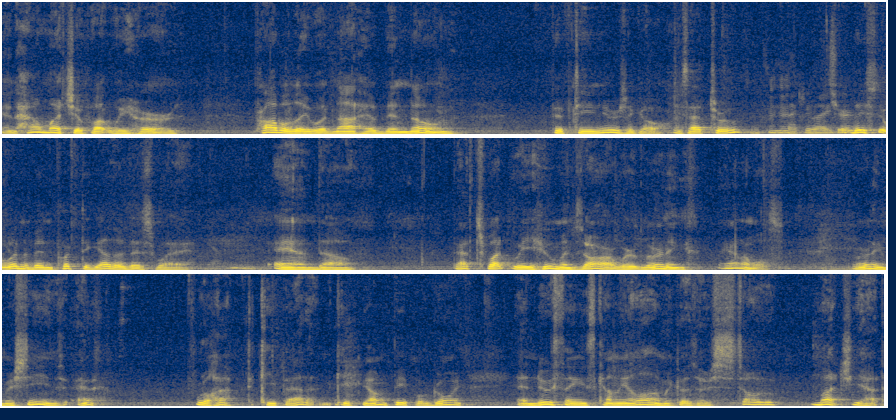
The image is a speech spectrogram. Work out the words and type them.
and how much of what we heard probably would not have been known 15 years ago. Is that true? That's exactly right. At least it wouldn't have been put together this way. And uh, that's what we humans are. We're learning animals, learning machines, and we'll have to keep at it and keep young people going and new things coming along because there's so much yet,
